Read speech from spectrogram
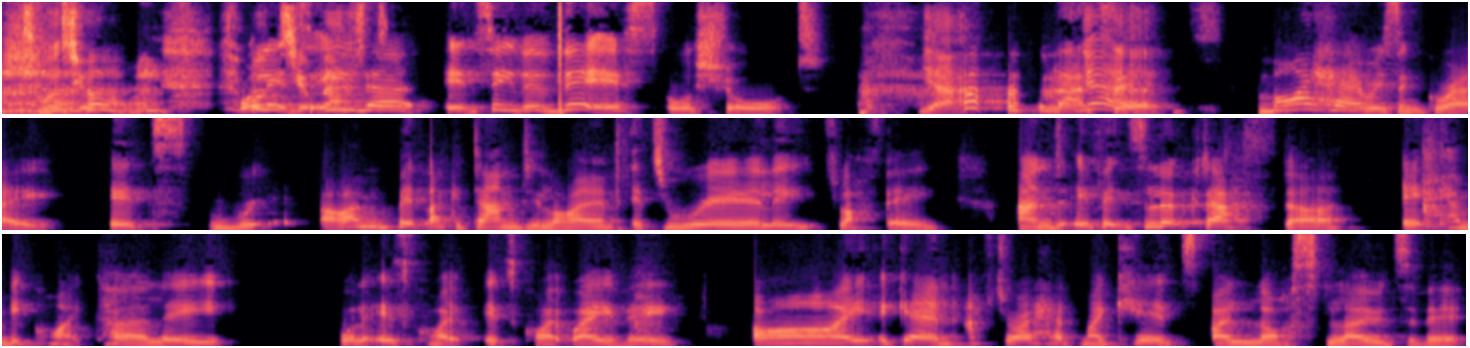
So what's your well? what's it's your best... either it's either this or short. Yeah, that's yeah. it. My hair isn't great. It's re- I'm a bit like a dandelion. It's really fluffy, and if it's looked after, it can be quite curly. Well, it is quite it's quite wavy. I, again, after I had my kids, I lost loads of it,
